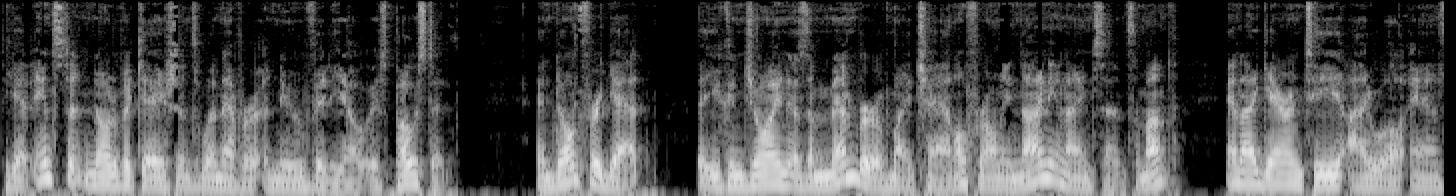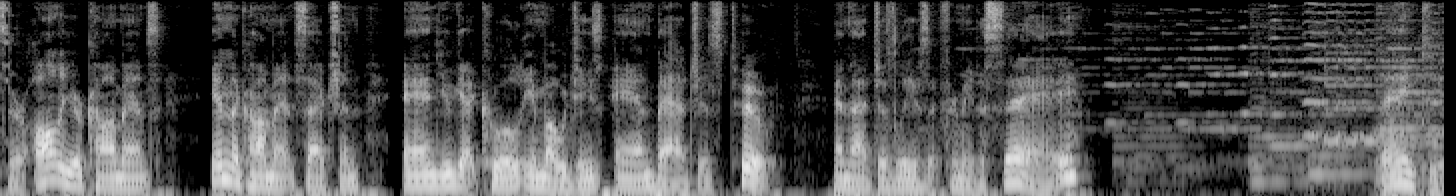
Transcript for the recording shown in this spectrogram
to get instant notifications whenever a new video is posted. And don't forget that you can join as a member of my channel for only 99 cents a month, and I guarantee I will answer all your comments in the comment section, and you get cool emojis and badges too. And that just leaves it for me to say thank you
